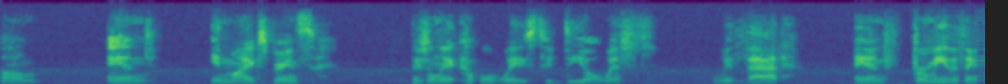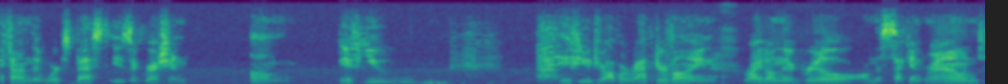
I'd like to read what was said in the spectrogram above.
um, and in my experience, there's only a couple of ways to deal with with that. And for me, the thing I found that works best is aggression. Um, if you if you drop a raptor vine right on their grill on the second round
